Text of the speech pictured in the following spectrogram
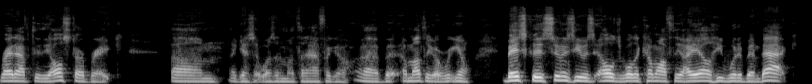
right after the All Star break um, I guess it wasn't a month and a half ago, uh, but a month ago, you know, basically as soon as he was eligible to come off the IL, he would have been back,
